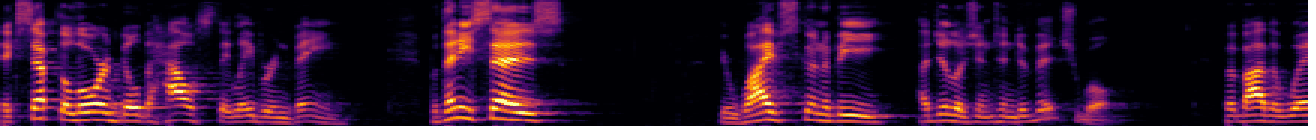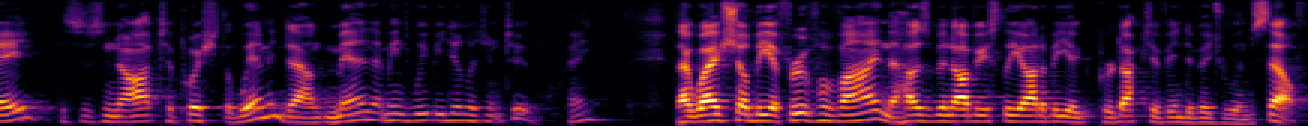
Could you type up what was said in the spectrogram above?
Except the Lord build the house, they labor in vain. But then he says, Your wife's going to be a diligent individual. But by the way, this is not to push the women down. Men, that means we be diligent too, okay? Thy wife shall be a fruitful vine. The husband obviously ought to be a productive individual himself.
